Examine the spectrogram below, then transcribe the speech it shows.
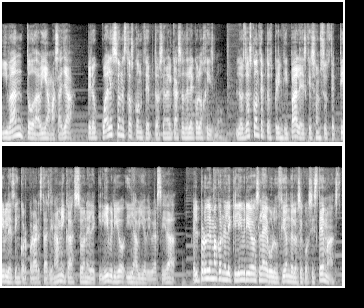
y van todavía más allá. Pero ¿cuáles son estos conceptos en el caso del ecologismo? Los dos conceptos principales que son susceptibles de incorporar estas dinámicas son el equilibrio y la biodiversidad. El problema con el equilibrio es la evolución de los ecosistemas.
